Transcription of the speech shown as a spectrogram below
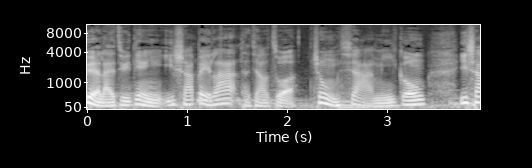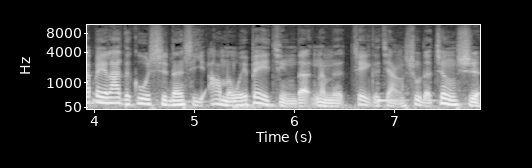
乐来自于电影《伊莎贝拉》，它叫做《仲夏迷宫》。伊莎贝拉的故事呢是以澳门为背景的，那么这个讲述的正是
